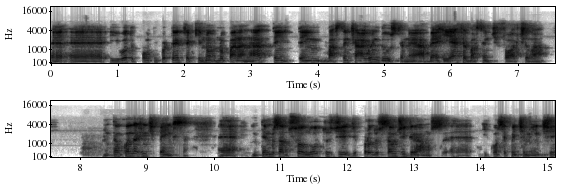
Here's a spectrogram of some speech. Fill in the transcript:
É, é, e outro ponto importante é que no, no, Paraná tem, tem bastante agroindústria, né? A BRF é bastante forte lá. Então, quando a gente pensa é, em termos absolutos de, de produção de grãos é, e, consequentemente,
